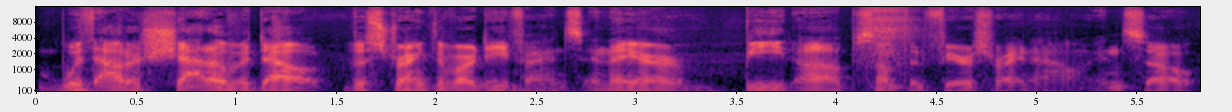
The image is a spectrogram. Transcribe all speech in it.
without a shadow of a doubt, the strength of our defense, and they are beat up something fierce right now. And so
